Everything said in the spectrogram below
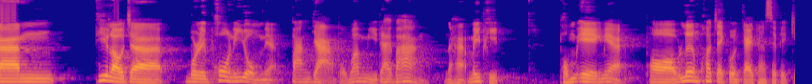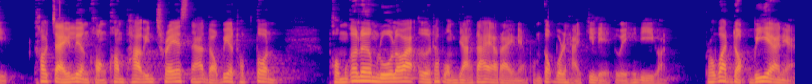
การ ที่เราจะบริโภคนิยมเนี่ยบางอย่างผมว่ามีได้บ้างนะฮะไม่ผิด ผมเองเนี่ยพอเริ่มเข้าใจกลไกทางเศรษฐกิจ เข้าใจเรื่องของ compound interest นะดอกเบี้ยทบต้น ผมก็เริ่มรู้แล้วว่าเออถ้าผมอยากได้อะไรเนี่ยผมต้องบริหารกิเลสตัวเองให้ดีก่อน เพราะว่าดอกเบี้ยเนี่ย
